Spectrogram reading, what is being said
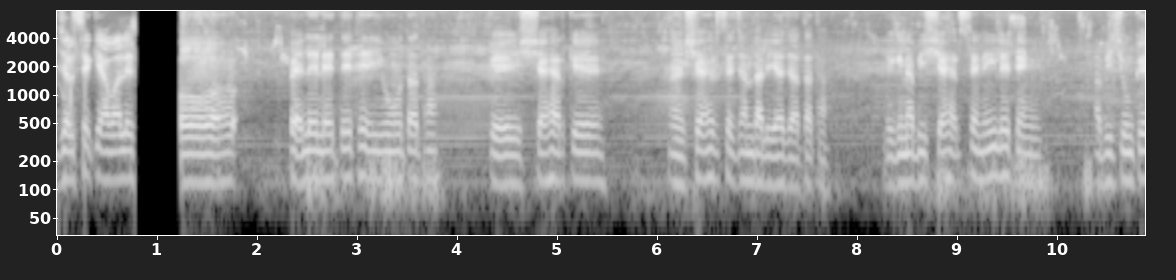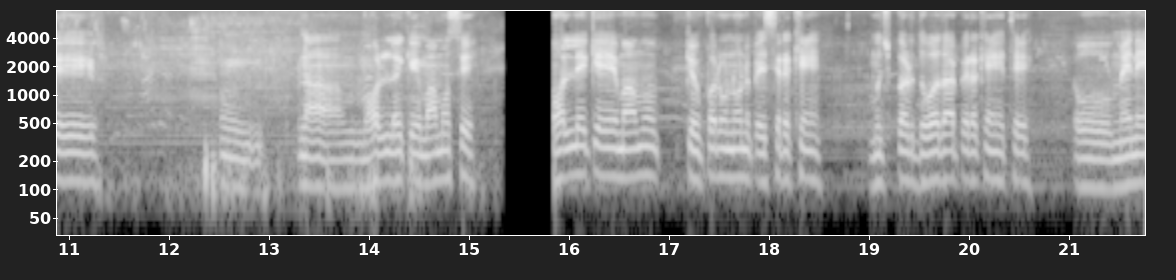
जलसे के हवाले से। तो पहले लेते थे, यूँ होता था। कि शहर के शहर से चंदा लिया जाता था। लेकिन अभी शहर से नहीं लेते हैं। अभी चूँकि ना, मोहल्ले के इमामों से, मोहल्ले के इमामों के ऊपर उन्होंने पैसे रखे हैं। मुझ पर दो हज़ार पे रखे थे। तो मैंने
